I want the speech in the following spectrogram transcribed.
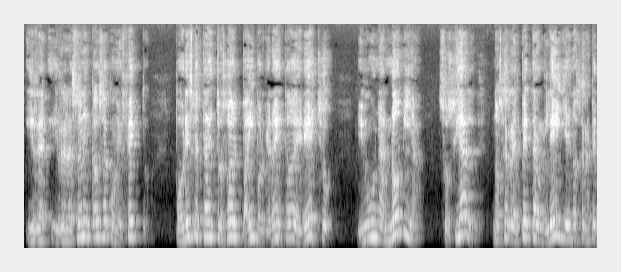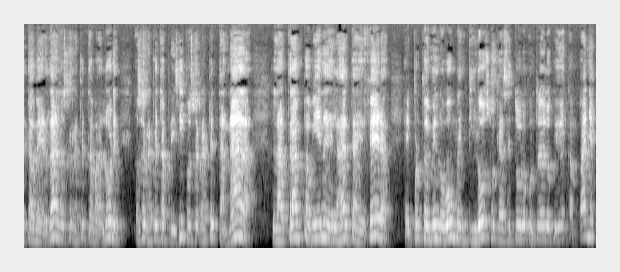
y, y relacionen causa con efecto. Por eso está destrozado el país, porque no hay Estado de Derecho, hubo una anomia social, no se respetan leyes, no se respeta verdad, no se respeta valores, no se respeta principios, no se respeta nada. La trampa viene de las altas esferas. El propio Emil Novoa, un mentiroso que hace todo lo contrario de lo que dijo en campaña.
